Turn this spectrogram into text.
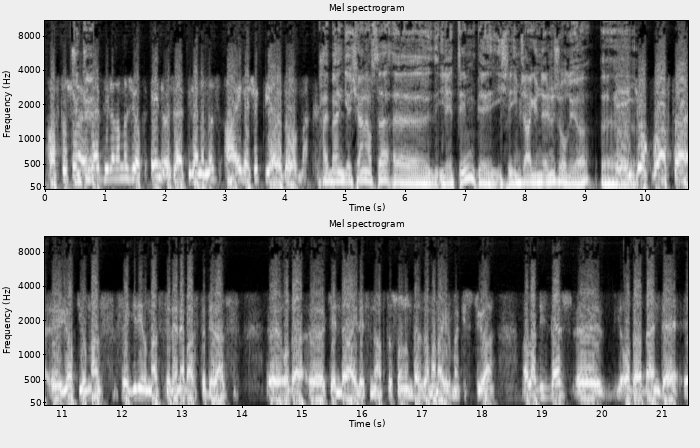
Hafta sonu Çünkü- özel planımız yok. En özel planımız ailecek bir arada olmak. Hay ben geçen hafta e, ilettim. E, işte imza günleriniz oluyor. E, Ee, yok bu hafta e, yok Yılmaz sevgili Yılmaz frene bastı biraz. Ee, o da e, kendi ailesine hafta sonunda zaman ayırmak istiyor. Valla bizler e, o da ben de e,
